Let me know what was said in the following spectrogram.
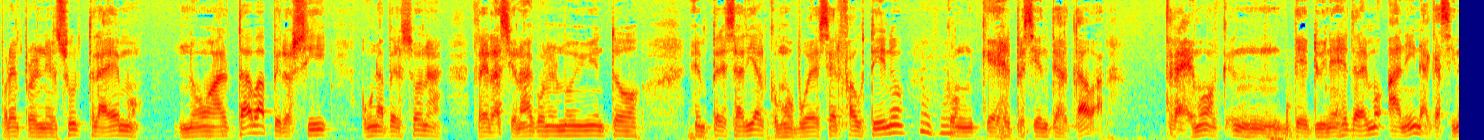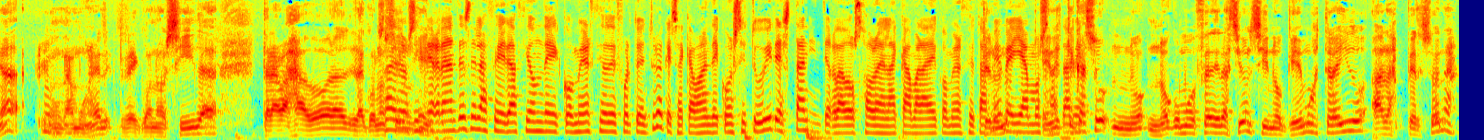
por ejemplo, en el sur traemos no Altaba, pero sí una persona relacionada con el movimiento empresarial, como puede ser Faustino, con que es el presidente de Altaba traemos mm, de Tuineje traemos a Nina, casi nada, una mujer reconocida, trabajadora, la conocen. O sea, los integrantes de la Federación de Comercio de Fuerteventura que se acaban de constituir están integrados ahora en la Cámara de Comercio también. Veíamos en este caso no, no como federación, sino que hemos traído a las personas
